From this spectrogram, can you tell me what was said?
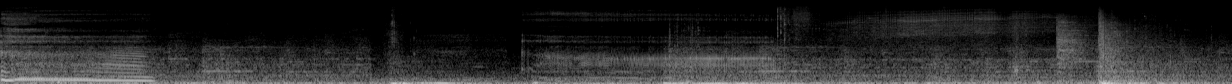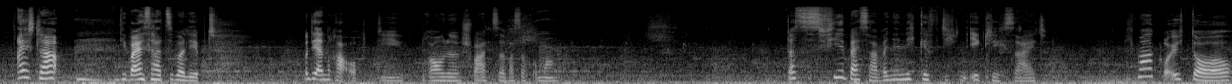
Äh. Alles klar. Die Weiße hat es überlebt. Und die andere auch. Die braune, schwarze, was auch immer. Das ist viel besser, wenn ihr nicht giftig und eklig seid. Ich mag euch doch.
